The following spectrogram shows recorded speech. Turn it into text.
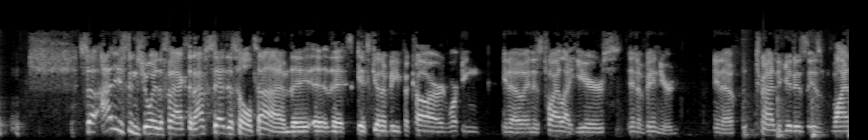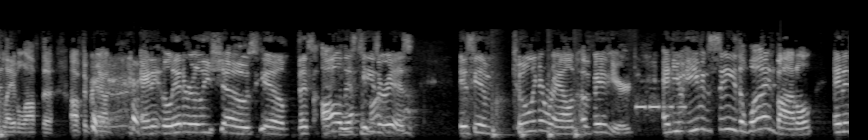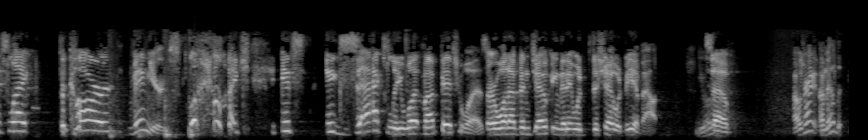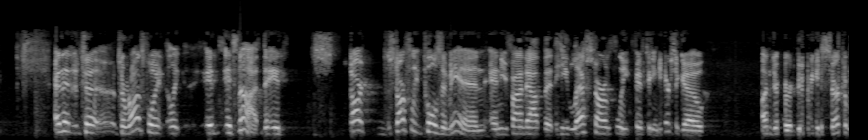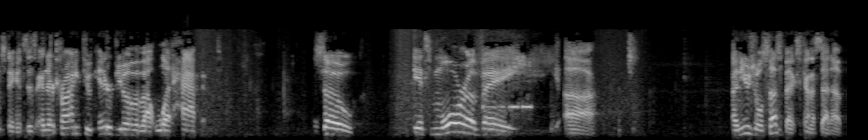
So I just enjoy the fact that I've said this whole time that uh, that it's going to be Picard working, you know, in his twilight years in a vineyard, you know, trying to get his his wine label off the off the ground, and it literally shows him this all this teaser bottles, is is him tooling around a vineyard, and you even see the wine bottle, and it's like Picard Vineyards. like it's exactly what my pitch was, or what I've been joking that it would the show would be about. So I was right. I nailed it. And then to to Ron's point, like it, it's not. It Star Starfleet pulls him in, and you find out that he left Starfleet 15 years ago under dubious circumstances, and they're trying to interview him about what happened. So it's more of a uh, unusual suspects kind of setup,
